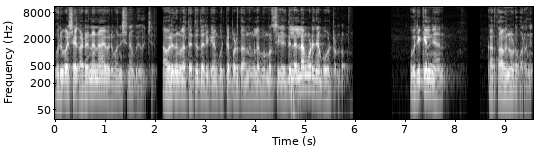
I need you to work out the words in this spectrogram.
ഒരുപക്ഷെ കഠിനനായ ഒരു മനുഷ്യനെ ഉപയോഗിച്ച് അവർ നിങ്ങളെ തെറ്റിദ്ധരിക്കാൻ കുറ്റപ്പെടുത്താൻ നിങ്ങളെ വിമർശിക്കുക ഇതിലെല്ലാം കൂടെ ഞാൻ പോയിട്ടുണ്ട്? ഒരിക്കൽ ഞാൻ കർത്താവിനോട് പറഞ്ഞു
